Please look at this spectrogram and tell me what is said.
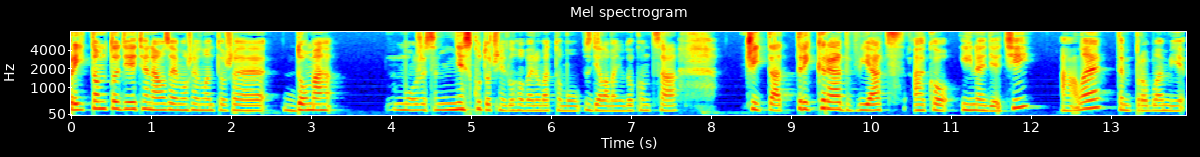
pri tomto dieťa naozaj môže len to, že doma môže sa neskutočne dlho venovať tomu vzdelávaniu. Dokonca číta trikrát viac ako iné deti, ale ten problém je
